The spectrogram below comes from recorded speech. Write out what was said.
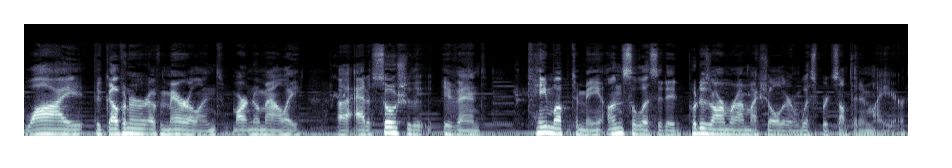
why the governor of Maryland, Martin O'Malley, uh, at a social event, came up to me unsolicited, put his arm around my shoulder, and whispered something in my ear.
